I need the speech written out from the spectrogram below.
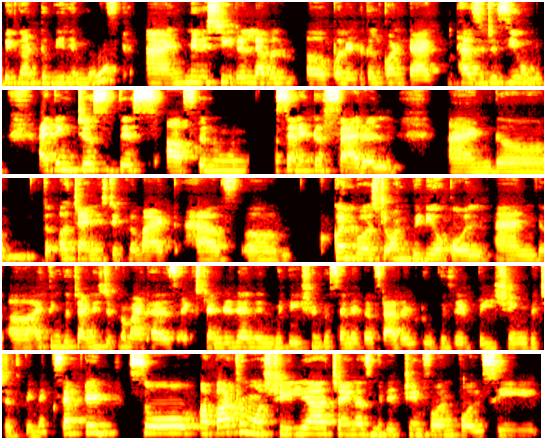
begun to be removed and ministerial level uh, political contact has resumed. I think just this afternoon, Senator Farrell and um, the, a Chinese diplomat have um, conversed on video call. And uh, I think the Chinese diplomat has extended an invitation to Senator Farrell to visit Beijing, which has been accepted. So, apart from Australia, China's and foreign policy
